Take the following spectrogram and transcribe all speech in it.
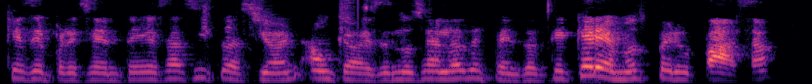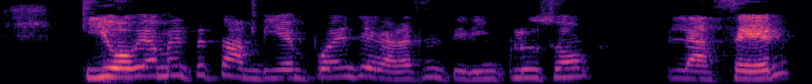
que se presente esa situación, aunque a veces no sean las defensas que queremos, pero pasa. Y obviamente también pueden llegar a sentir incluso placer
